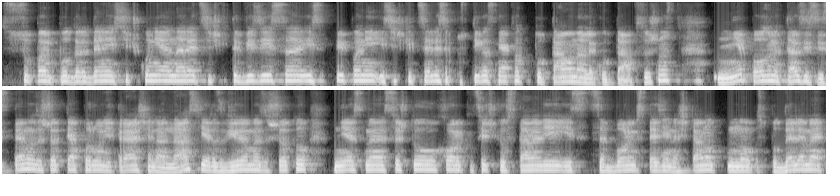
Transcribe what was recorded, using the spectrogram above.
супер подредени, всичко ни е наред, всичките визии са изпипани и всички цели се постигат с някаква тотална лекота. Всъщност, ние ползваме тази система, защото тя първо ни трябваше на нас и развиваме, защото ние сме също хора като всички останали и се борим с тези неща, но, но споделяме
